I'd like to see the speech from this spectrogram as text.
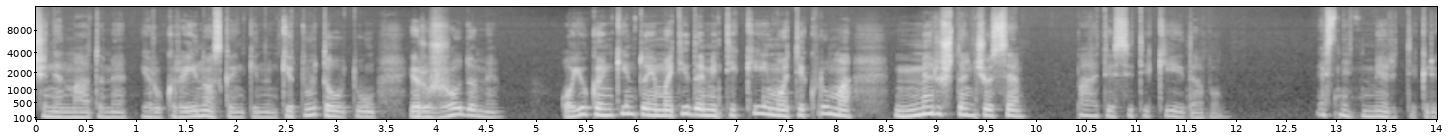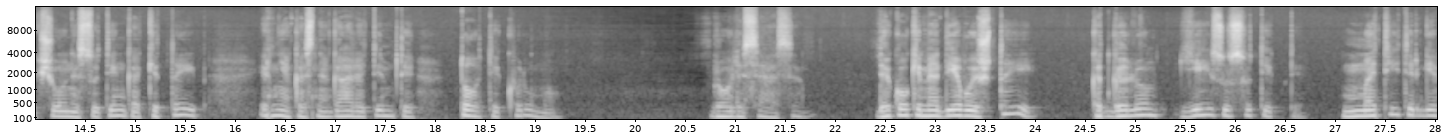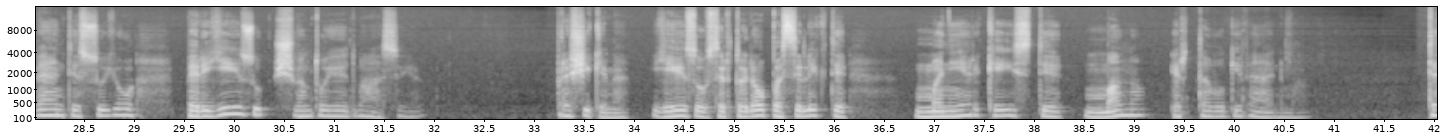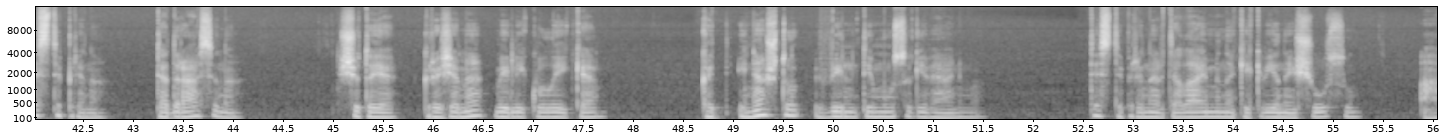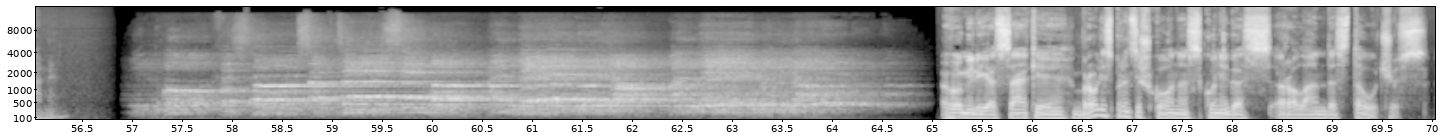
Šiandien matome ir Ukrainos kankinam, kitų tautų ir žudomi, o jų kankintojai matydami tikėjimo tikrumą mirštančiuose patys įtikėdavo. Nes net mirti krikščionis sutinka kitaip ir niekas negali atimti to tikrumo. Broli sesė, dėkojime Dievui iš tai, kad galiu Jėzų sutikti, matyti ir gyventi su juo per Jėzų šventoje dvasioje. Prašykime Jėzaus ir toliau pasilikti mane ir keisti mano ir tavo gyvenimą. Te stiprina, te drąsina šitoje gražiame Velykų laike, kad įneštų viltį mūsų gyvenimą. te stiprina ir te laimina kiekvieną iš jūsų. Amen. Homilyje sakė brolis pranciškonas kunigas Rolandas Taučius.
